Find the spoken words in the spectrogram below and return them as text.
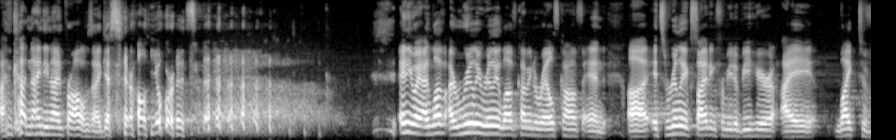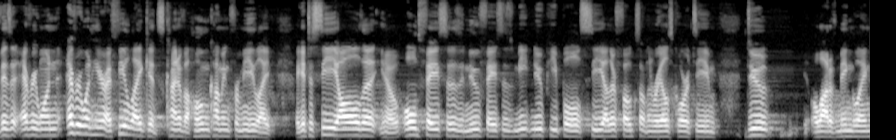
I've got 99 problems, and I guess they're all yours. anyway, I love, I really, really love coming to RailsConf, and uh, it's really exciting for me to be here. I like to visit everyone, everyone here. I feel like it's kind of a homecoming for me. Like I get to see all the, you know, old faces and new faces, meet new people, see other folks on the Rails core team, do a lot of mingling.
